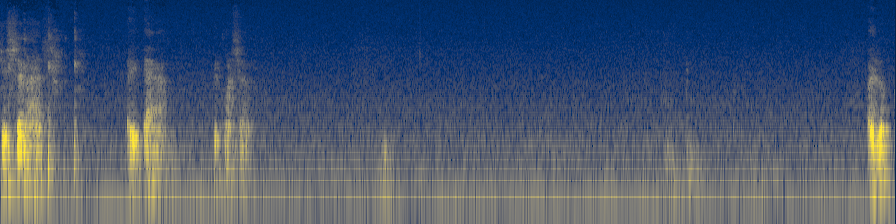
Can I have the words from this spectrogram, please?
Just same as I am with myself. I look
